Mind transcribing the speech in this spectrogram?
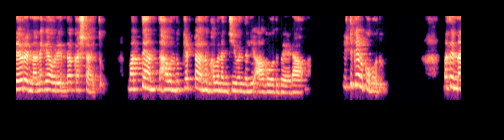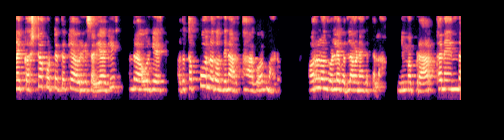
ದೇವ್ರೆ, ನನಗೆ ಅವರಿಂದ ಕಷ್ಟ ಆಯ್ತು. ಮತ್ತೆ ಅಂತಹ ಒಂದು ಕೆಟ್ಟ ಅನುಭವ ನನ್ನ ಜೀವನದಲ್ಲಿ ಆಗೋದು ಬೇಡ. ಇಷ್ಟು ಕೇಳ್ಕೋಬಹುದು ಮತ್ತೆ ನನಗೆ ಕಷ್ಟ ಕೊಟ್ಟಿದ್ದಕ್ಕೆ ಅವರಿಗೆ ಸರಿಯಾಗಿ ಅಂದ್ರೆ ಅವ್ರಿಗೆ ಅದು ತಪ್ಪು ಅನ್ನೋದು ಒಂದಿನ ಅರ್ಥ ಆಗುವಾಗ ಮಾಡು. ಅವರಲ್ಲಿ ಒಂದು ಒಳ್ಳೆ ಬದಲಾವಣೆ ಆಗುತ್ತಲ್ಲ. ನಿಮ್ಮ ಪ್ರಾರ್ಥನೆಯಿಂದ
